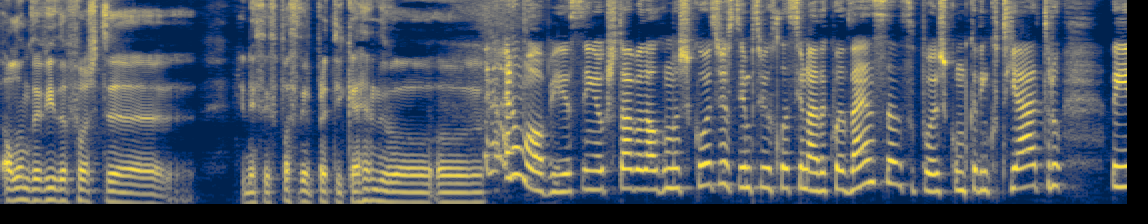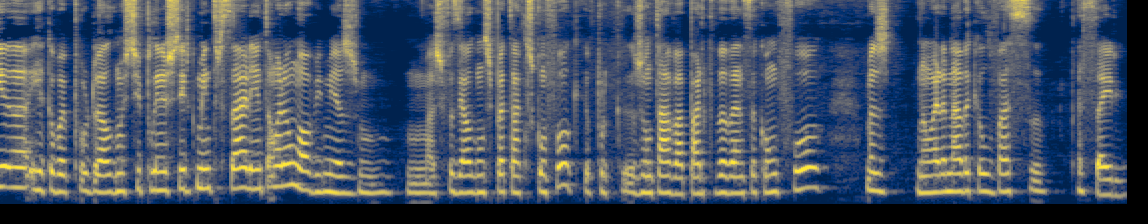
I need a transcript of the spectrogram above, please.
ao longo da vida foste, eh, eu nem sei se posso dizer praticando ou... ou- Era um hobby, assim, eu gostava de algumas coisas, eu sempre estive relacionada com a dança, depois com um bocadinho com o teatro e, eh, e acabei por algumas disciplinas de circo me interessarem, então era um hobby mesmo. Mas fazia alguns espetáculos com fogo, porque juntava a parte da dança com o fogo, mas não era nada que eu levasse a sério,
